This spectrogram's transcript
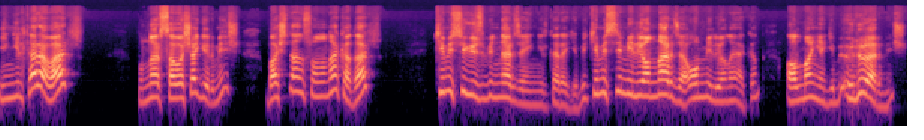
İngiltere var. Bunlar savaşa girmiş. Baştan sonuna kadar kimisi yüz binlerce İngiltere gibi, kimisi milyonlarca, 10 milyona yakın Almanya gibi ölü vermiş.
